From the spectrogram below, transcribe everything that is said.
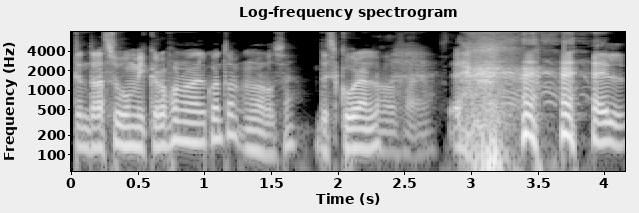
¿Tendrá su micrófono en el cuento? No lo sé. Descúbranlo. No el...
